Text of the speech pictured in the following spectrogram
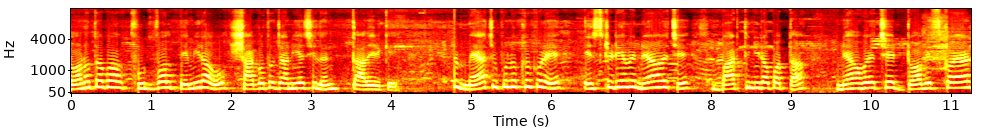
জনতা বা ফুটবল প্রেমীরাও স্বাগত জানিয়েছিলেন তাদেরকে। ম্যাচ উপলক্ষ করে স্টেডিয়ামে নেওয়া হয়েছে বাড়তি নিরাপত্তা। নেওয়া হয়েছে ডগ স্কোয়াড,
